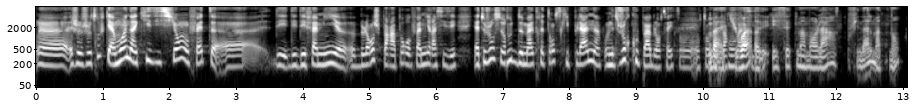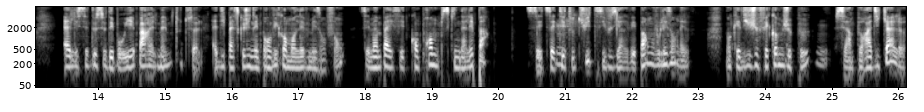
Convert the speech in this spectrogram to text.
Euh, je, je trouve qu'il y a moins d'inquisition en fait euh, des, des, des familles euh, blanches par rapport aux familles racisées. Il y a toujours ce doute de maltraitance qui plane. On est toujours coupable en fait en, en tant que Bah, parent tu vois, racisé. et cette maman-là, au final, maintenant, elle essaie de se débrouiller par elle-même toute seule. Elle dit parce que je n'ai pas envie qu'on m'enlève mes enfants. C'est même pas essayer de comprendre ce qui n'allait pas. C'était Mm. tout de suite, si vous y arrivez pas, on vous les enlève. Donc elle dit je fais comme je peux. Mm. C'est un peu radical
